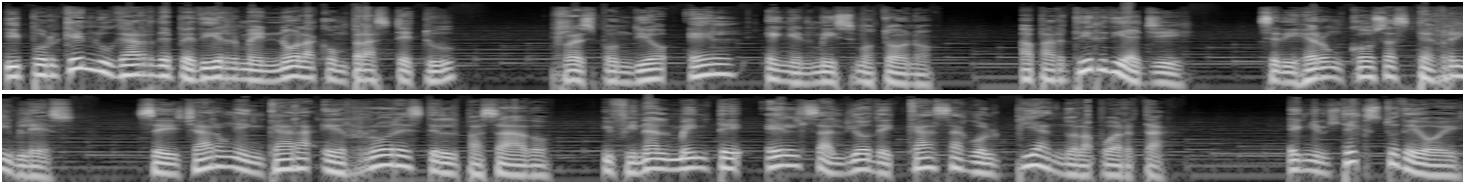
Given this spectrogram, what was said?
¿Y por qué en lugar de pedirme no la compraste tú? respondió él en el mismo tono. A partir de allí, se dijeron cosas terribles, se echaron en cara errores del pasado y finalmente él salió de casa golpeando la puerta. En el texto de hoy,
